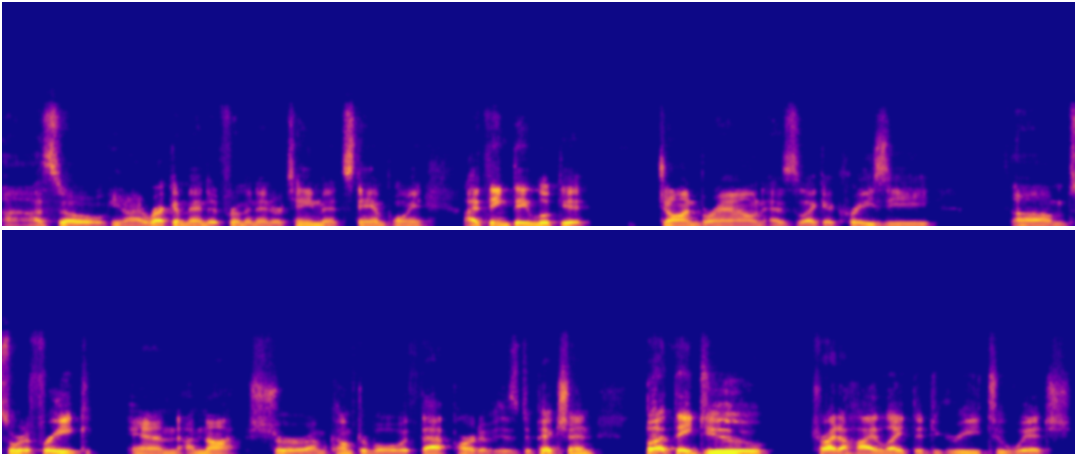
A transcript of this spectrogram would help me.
Uh, so, you know, I recommend it from an entertainment standpoint. I think they look at John Brown as like a crazy um, sort of freak. And I'm not sure I'm comfortable with that part of his depiction, but they do try to highlight the degree to which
